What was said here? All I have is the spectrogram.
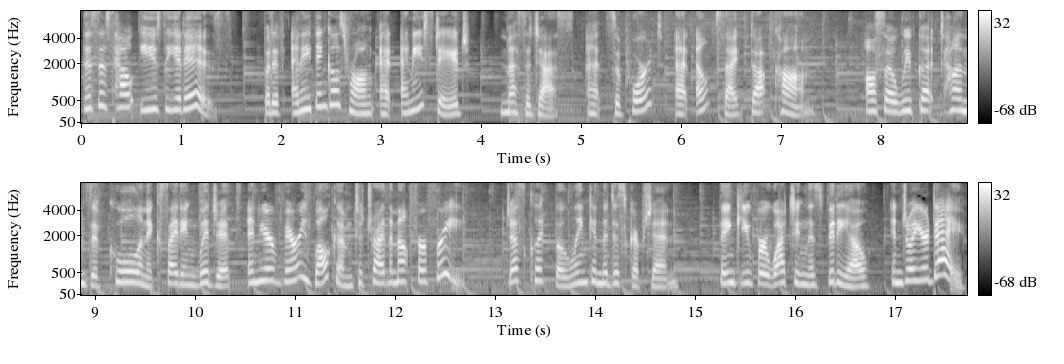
This is how easy it is. But if anything goes wrong at any stage, message us at support at elfsight.com. Also, we've got tons of cool and exciting widgets, and you're very welcome to try them out for free. Just click the link in the description. Thank you for watching this video. Enjoy your day!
